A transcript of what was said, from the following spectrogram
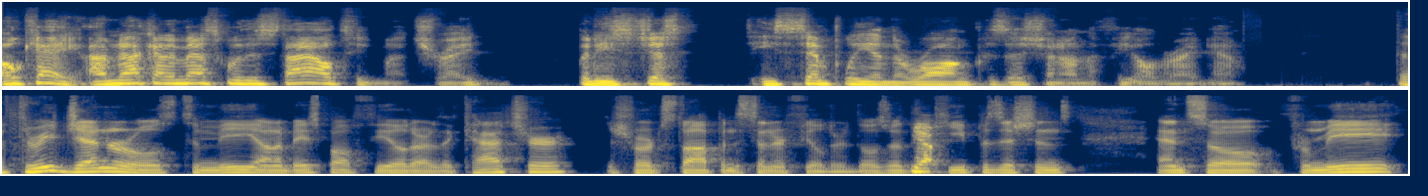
okay, I'm not going to mess with his style too much, right? But he's just he's simply in the wrong position on the field right now. The three generals to me on a baseball field are the catcher, the shortstop, and the center fielder. Those are the yep. key positions. And so for me,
